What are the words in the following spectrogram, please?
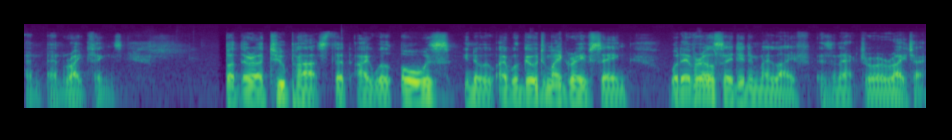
and, and write things. But there are two parts that I will always, you know, I will go to my grave saying, whatever else I did in my life as an actor or a writer,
